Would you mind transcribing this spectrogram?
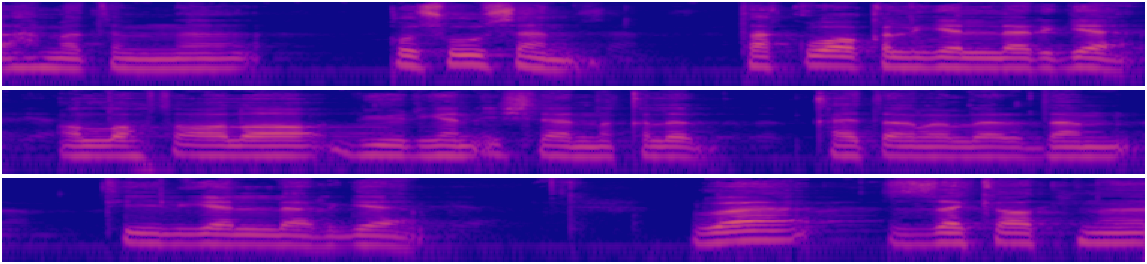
rahmatimni xususan taqvo qilganlarga alloh taolo buyurgan ishlarni qilib qaytariqlardan tiyilganlarga va zakotni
